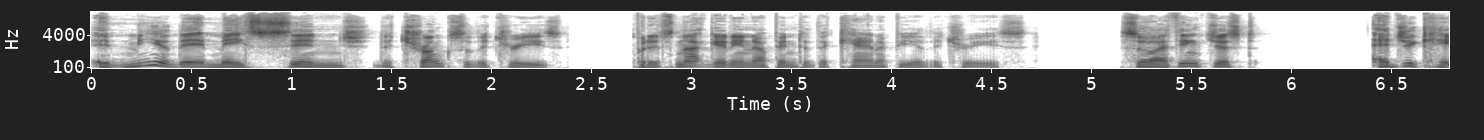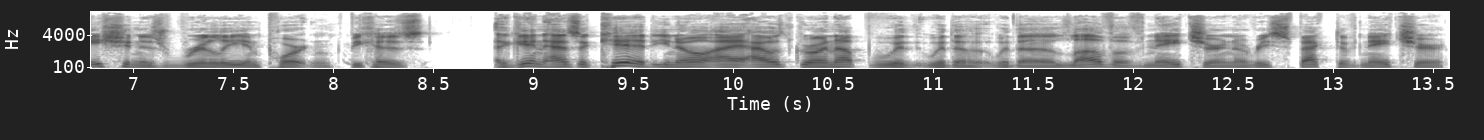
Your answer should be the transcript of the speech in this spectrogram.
It, it may singe the trunks of the trees but it's not getting up into the canopy of the trees. So i think just education is really important because again as a kid you know i, I was growing up with, with a with a love of nature and a respect of nature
